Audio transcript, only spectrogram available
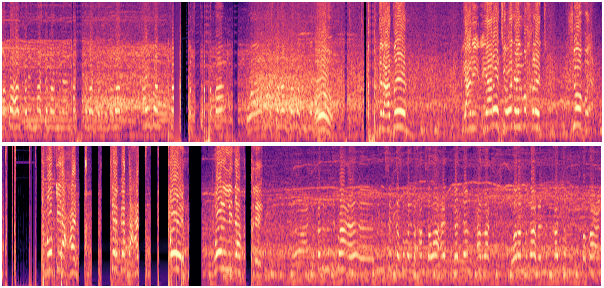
خطاها الخليج ما استفاد من ما استفاد فريق النظر. أيضا نفس الخطا وما استغل ضربة الجزاء. عبد العظيم. يعني يا ريت يعودها المخرج شوف ما في أحد. كيف قطع حسن وين؟ وين اللي دافع عليه؟ أعتقد إن الدفاع آه، من 6 0 إلى 5 1 قدم تحرك ورا المدافع المتقدم واستطاع إن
